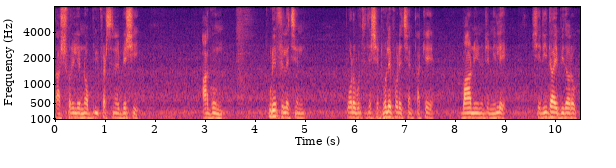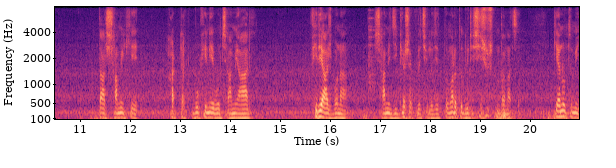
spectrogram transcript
তার শরীরে নব্বই পার্সেন্টের বেশি আগুন পুড়ে ফেলেছেন পরবর্তীতে সে ঢলে পড়েছেন, তাকে বার্ন ইউনিটে নিলে সে হৃদয় বিদরক তার স্বামীকে হাতটা বুকে নিয়ে বলছে, আমি আর ফিরে আসব না। স্বামী জিজ্ঞাসা করেছিল যে, তোমারও তো দুইটি শিশু সন্তান আছে, কেন তুমি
